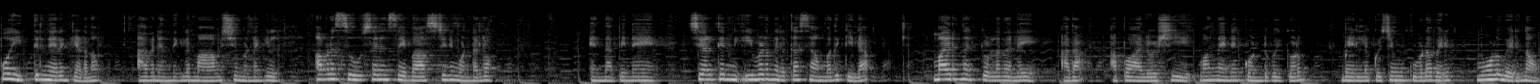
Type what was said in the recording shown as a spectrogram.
പോയി ഇത്തിരി നേരം കിടന്നോ. അവൻ എന്തെങ്കിലും ആവശ്യമുണ്ടെങ്കിൽ അവിടെ സൂസനും സെബാസ്റ്റ്യനും ഉണ്ടല്ലോ. എന്നാ പിന്നെ ചെറുക്കൻ ഇവിടെ നിൽക്കാൻ സമ്മതിക്കില്ല. മരുന്നൊക്കെ ഉള്ളതല്ലേ അതാ അപ്പോൾ അലോഷി വന്ന് എന്നെ കൊണ്ടുപോയിക്കോളും. വെള്ളക്കൊച്ചും കൂടെ വരും. മോൾ വരുന്നോ?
